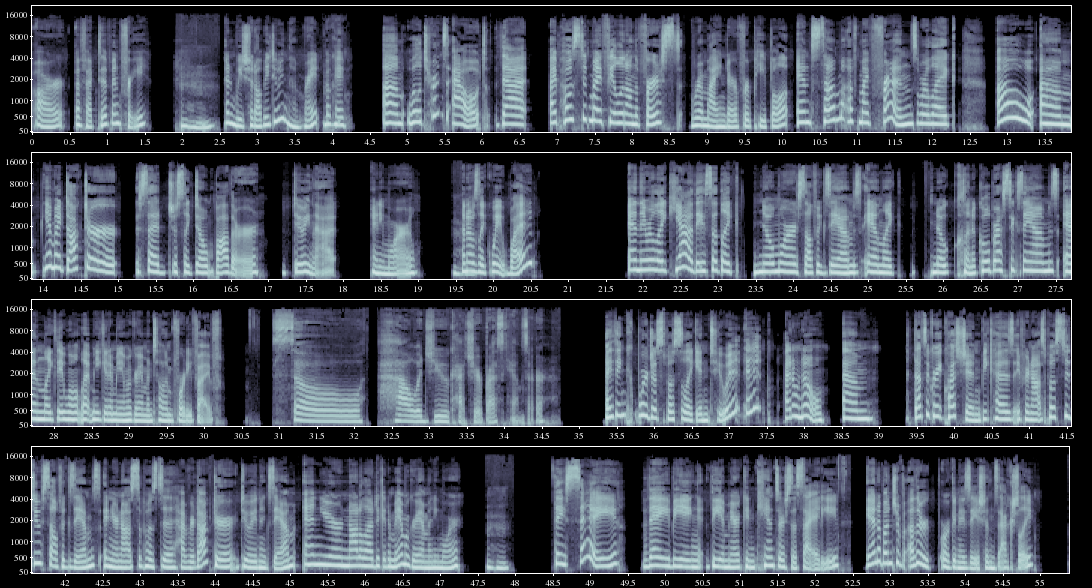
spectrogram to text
are effective and free. Mm-hmm. and we should all be doing them, right? Okay. Um, well, it turns out that I posted my Feel It on the First reminder for people, and some of my friends were like, Oh, um, yeah, my doctor said just like don't bother doing that anymore. And I was like, Wait, what? And they were like, Yeah, they said like no more self exams and like no clinical breast exams, and like they won't let me get a mammogram until I'm 45. So, how would you catch your breast cancer? I think we're just supposed to like intuit it. I don't know. Um, that's a great question because if you're not supposed to do self exams and you're not supposed to have your doctor do an exam and you're not allowed to get a mammogram anymore, Mm-hmm. they say, they being the American Cancer Society and a bunch of other organizations, actually,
